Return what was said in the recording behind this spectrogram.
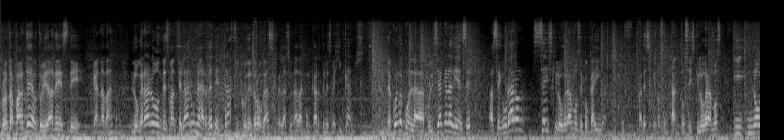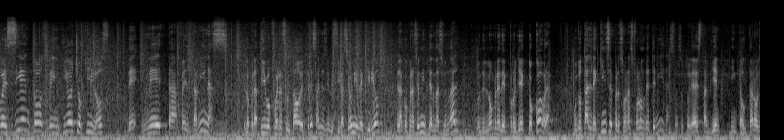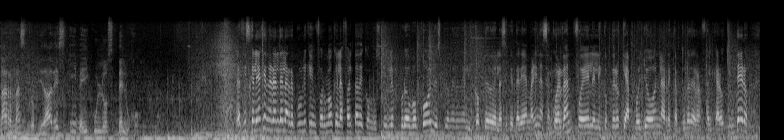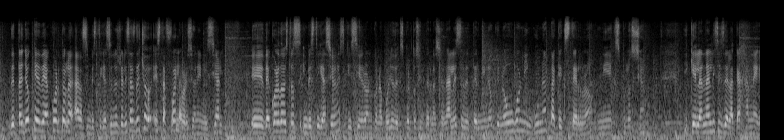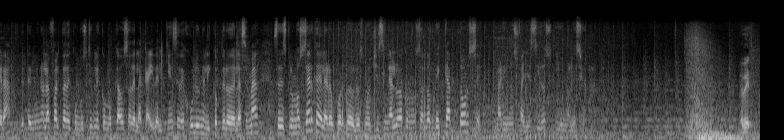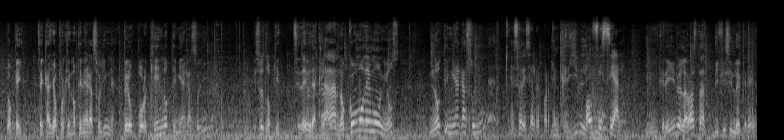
Por otra parte, autoridades de Canadá lograron desmantelar una red de tráfico de drogas relacionada con cárteles mexicanos. De acuerdo con la policía canadiense, aseguraron 6 kilogramos de cocaína, pues parece que no son tantos 6 kilogramos, y 928 kilos de metafentaminas. El operativo fue resultado de tres años de investigación y requirió de la cooperación internacional con el nombre de Proyecto Cobra. Un total de 15 personas fueron detenidas. Las autoridades también incautaron armas, propiedades y vehículos de lujo. La Fiscalía General de la República informó que la falta de combustible provocó el desplome de un helicóptero de la Secretaría de Marina. ¿Se acuerdan? Fue el helicóptero que apoyó en la recaptura de Rafael Caro Quintero. Detalló que de acuerdo a las investigaciones realizadas, de hecho esta fue la versión inicial, eh, de acuerdo a estas investigaciones que hicieron con apoyo de expertos internacionales, se determinó que no hubo ningún ataque externo ni explosión y que el análisis de la caja negra determinó la falta de combustible como causa de la caída. El 15 de julio, un helicóptero de la CEMAR se desplomó cerca del aeropuerto de Los Mochis, Sinaloa, con un saldo de 14 marinos fallecidos y uno lesionado. A ver, ok, se cayó porque no tenía gasolina, pero ¿por qué no tenía gasolina? Eso es lo que se debe de aclarar, ¿no? ¿Cómo demonios no tenía gasolina? Eso dice el reporte. Increíble. ¿no? Oficial. Increíble, la basta difícil de creer.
